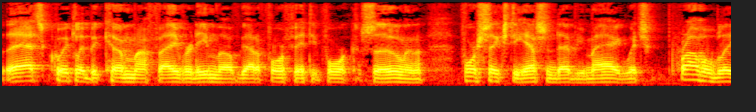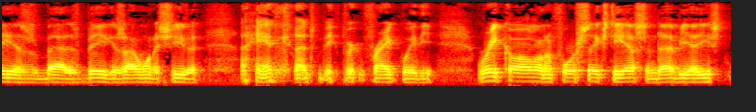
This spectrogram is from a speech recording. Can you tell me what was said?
that's quickly become my favorite. Even though I've got a 454 Casull and a 460 S&W mag, which probably is about as big as I want to shoot a, a handgun. To be very frank with you, recoil on a 460 S and W. I used to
